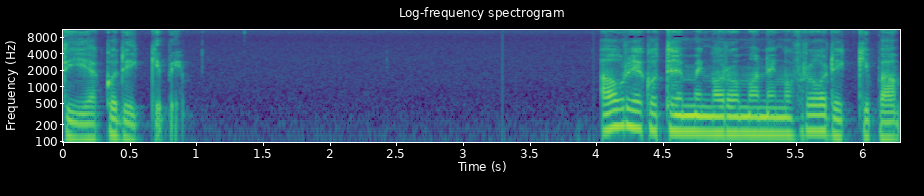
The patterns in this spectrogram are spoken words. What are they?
tiia kodikkipi. Auriako temmengo romanengo frodikkipa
